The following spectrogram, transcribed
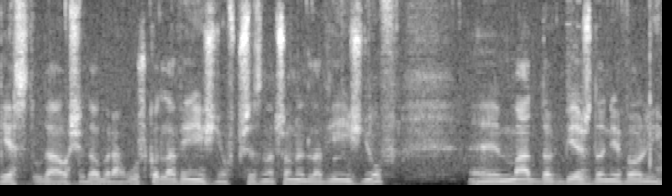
Jest, udało się. Dobra, łóżko dla więźniów, przeznaczone dla więźniów. Yy, Mad Dog, bierz do niewoli.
